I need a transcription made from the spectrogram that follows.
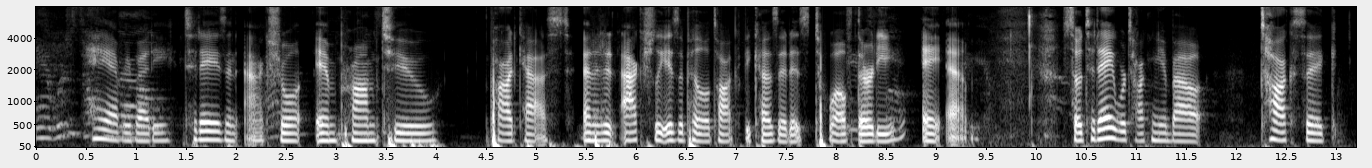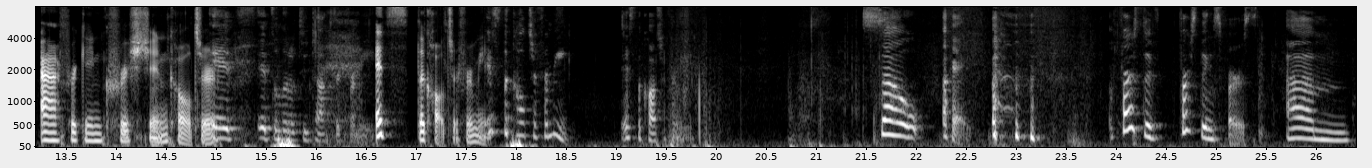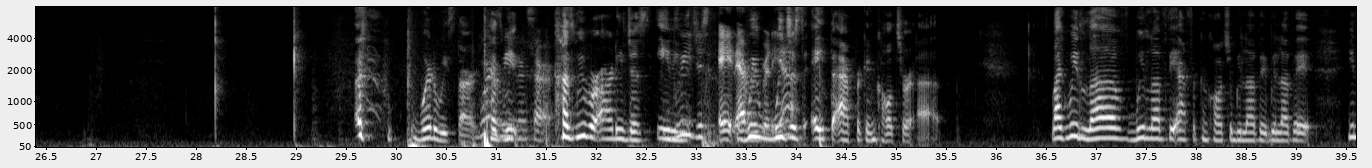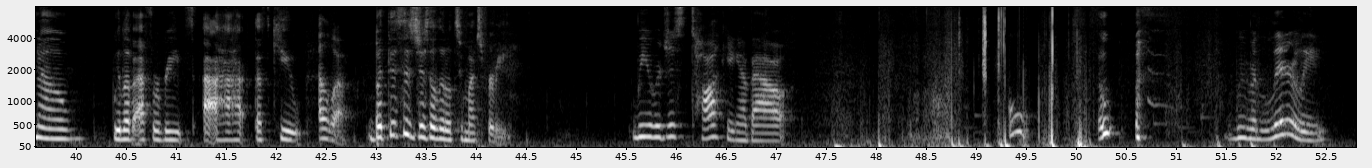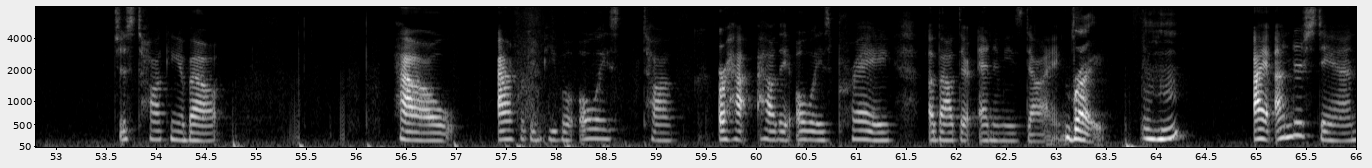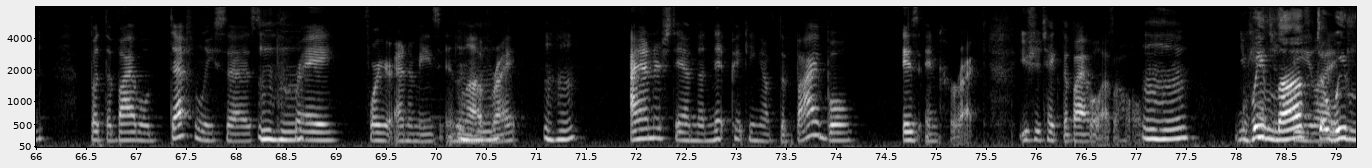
Hey about- everybody. Today is an actual impromptu podcast and it actually is a pillow talk because it is 12:30 a.m. So today we're talking about toxic African Christian culture. It's it's a little too toxic for me. It's the culture for me. It's the culture for me. It's the culture for me. So okay, first of first things first. Um, where do we start? Where do we we even start? Because we were already just eating. We just ate everybody We, up. just ate the African culture up. Like we love, we love the African culture. We love it. We love it. You know, we love Afrobeats. Ah, that's cute. Oh well. But this is just a little too much for me. We were just talking about Ooh, Ooh. we were literally just talking about how African people always talk or how, how they always pray about their enemies dying. right. Mm-hmm. I understand, but the Bible definitely says Mhm. pray for your enemies in love, Mhm. right? Mm-hmm. I understand the nitpicking of the Bible is incorrect. You should take the Bible as a whole. We love to like- we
